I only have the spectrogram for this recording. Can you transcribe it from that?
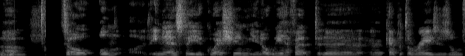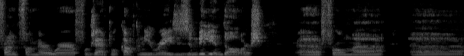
Mm-hmm. Um, so, on in answer to your question, you know, we have had uh, capital raises on FrontFundr where, for example, company raises a million dollars from uh,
